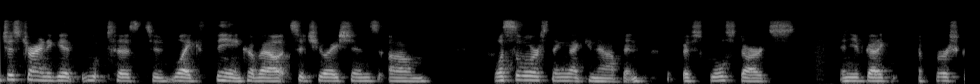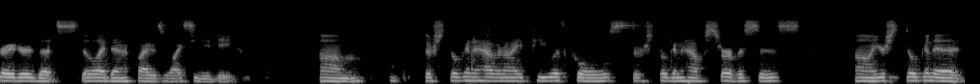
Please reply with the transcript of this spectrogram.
just trying to get us to like think about situations. Um, what's the worst thing that can happen if school starts and you've got a, a first grader that's still identified as YCDD? Um, they're still going to have an IEP with goals. They're still going to have services. Uh, you're still going to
